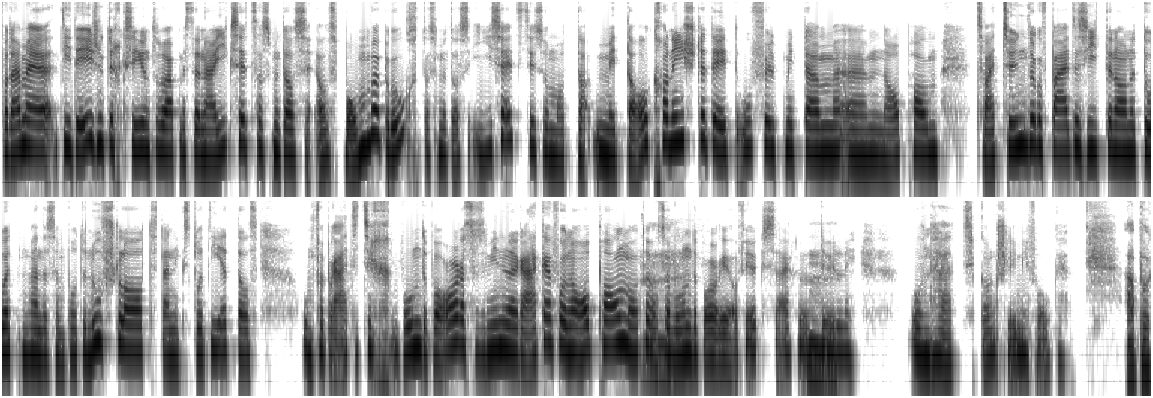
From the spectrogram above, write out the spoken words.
Von dem her, die Idee ist natürlich gewesen, und so hat man es dann auch eingesetzt, dass man das als Bombe braucht, dass man das einsetzt, in so Metallkanisten, dort auffüllt mit dem ähm, Napalm, zwei Zünder auf beiden Seiten an tut und wenn das am Boden aufschlägt, dann explodiert das und verbreitet sich wunderbar, also wie ein Regen von Napalm, oder? Also mm. wunderbar, ja, für mm. natürlich. Und hat ganz schlimme Folgen. Aber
